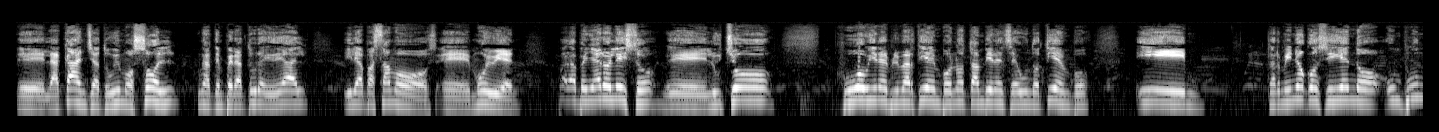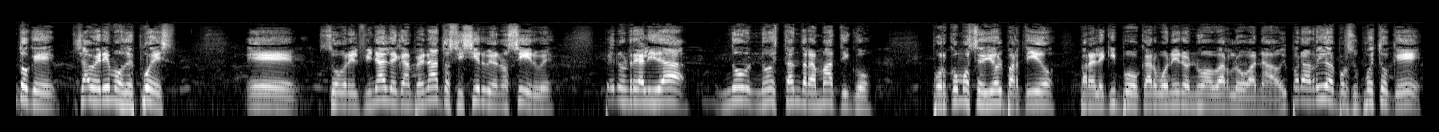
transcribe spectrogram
eh, la cancha, tuvimos sol, una temperatura ideal y la pasamos muy bien. Para Peñarol eso, eh, luchó, jugó bien el primer tiempo, no tan bien el segundo tiempo y terminó consiguiendo un punto que ya veremos después eh, sobre el final del campeonato si sirve o no sirve, pero en realidad no, no es tan dramático por cómo se dio el partido para el equipo carbonero no haberlo ganado. Y para River, por supuesto que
